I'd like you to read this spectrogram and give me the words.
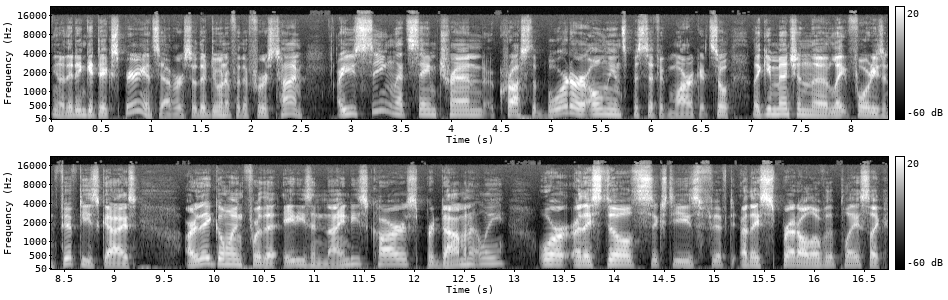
you know they didn't get to experience ever, so they're doing it for the first time. Are you seeing that same trend across the board, or only in specific markets? So, like you mentioned, the late 40s and 50s guys, are they going for the 80s and 90s cars predominantly, or are they still 60s, 50s? Are they spread all over the place? Like,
